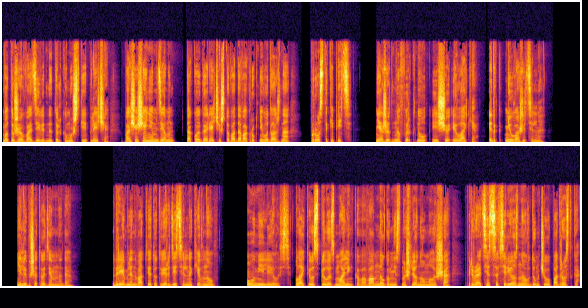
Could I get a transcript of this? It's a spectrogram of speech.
Вот уже в воде видны только мужские плечи. По ощущениям, демон такой горячий, что вода вокруг него должна просто кипеть. Неожиданно фыркнул еще и Лаки, эдак неуважительно. «Не любишь этого демона, да?» Дремлин в ответ утвердительно кивнул. Умилилась. Лаки успел из маленького, во многом несмышленого малыша превратиться в серьезного вдумчивого подростка,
